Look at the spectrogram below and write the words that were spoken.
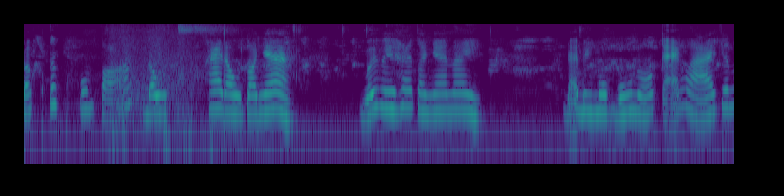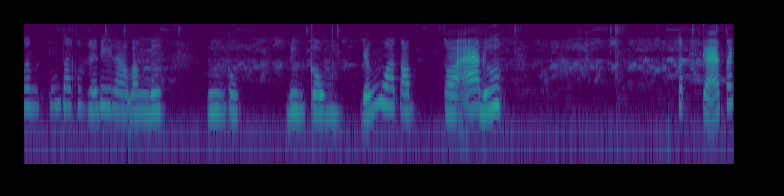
lập tức phong tỏa đầu, hai đầu tòa nhà. Bởi vì hai tòa nhà này đã bị một vụ nổ cản lại, cho nên chúng ta không thể đi nào bằng được đường cùng đường cùng dẫn qua tòa tòa A được. Tất cả các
